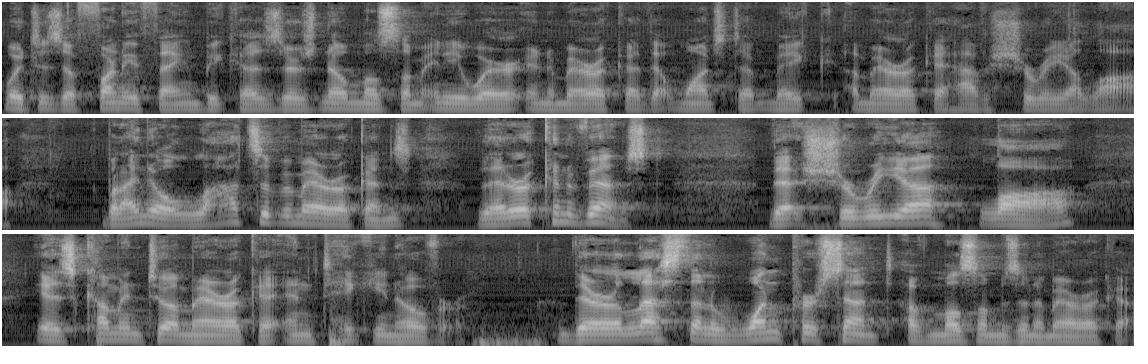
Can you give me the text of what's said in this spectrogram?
which is a funny thing because there's no Muslim anywhere in America that wants to make America have Sharia law. But I know lots of Americans that are convinced that Sharia law is coming to America and taking over there are less than 1% of Muslims in America.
